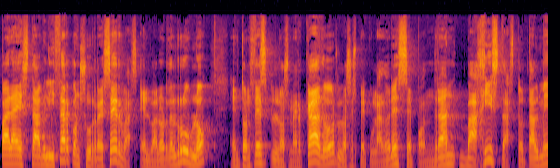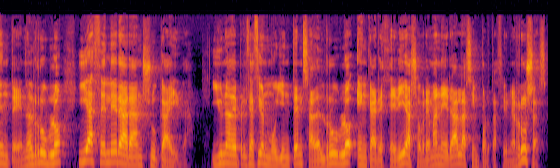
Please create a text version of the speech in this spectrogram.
para estabilizar con sus reservas el valor del rublo, entonces los mercados, los especuladores se pondrán bajistas totalmente en el rublo y acelerarán su caída. Y una depreciación muy intensa del rublo encarecería sobremanera las importaciones rusas.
